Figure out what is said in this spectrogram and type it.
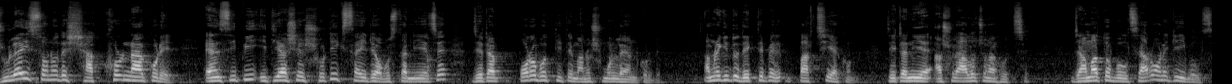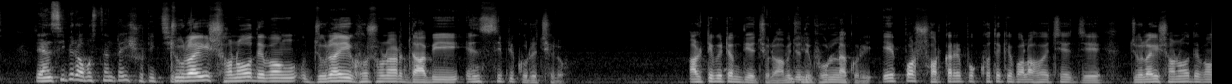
জুলাই সনদে স্বাক্ষর না করে এনসিপি ইতিহাসের সঠিক সাইডে অবস্থান নিয়েছে যেটা পরবর্তীতে মানুষ মূল্যায়ন করবে। আমরা কিন্তু দেখতে পাচ্ছি এখন যেটা নিয়ে আসলে আলোচনা হচ্ছে। জামাতও বলছে আর অনেকেই বলছে যে এনসিপির অবস্থানটাই সঠিক ছিল। জুলাই সনদ এবং জুলাই ঘোষণার দাবি এনসিপি করেছিল। আলটিমেটাম দিয়েছিল আমি যদি ভুল না করি। এরপর সরকারের পক্ষ থেকে বলা হয়েছে যে জুলাই সনদ এবং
